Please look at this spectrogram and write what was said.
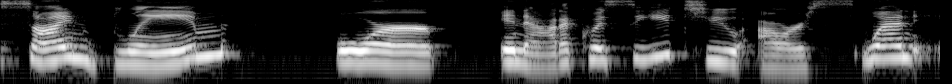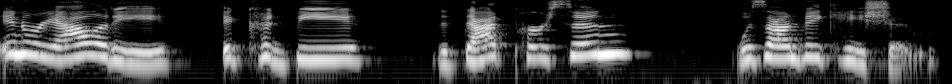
assign blame or inadequacy to ours when in reality it could be that that person was on vacation.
